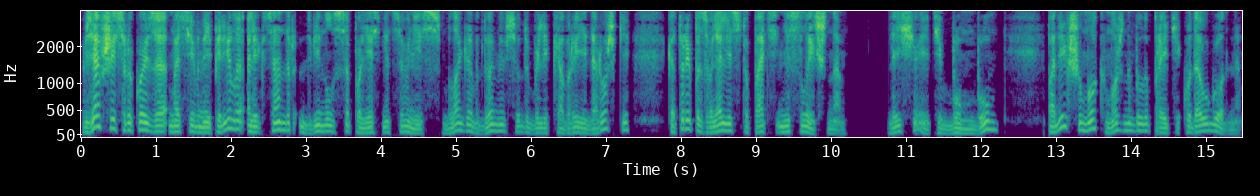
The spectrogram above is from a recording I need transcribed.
Взявшись рукой за массивные перила, Александр двинулся по лестнице вниз, благо в доме всюду были ковры и дорожки, которые позволяли ступать неслышно. Да еще эти бум-бум. Под их шумок можно было пройти куда угодно.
